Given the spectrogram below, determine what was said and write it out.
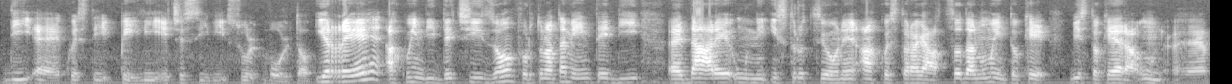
di eh, questi peli eccessivi sul volto. Il re ha quindi deciso fortunatamente di eh, dare un'istruzione a questo ragazzo. Dal momento che visto che era un, eh,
